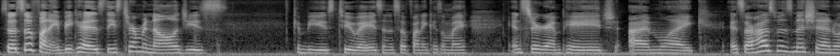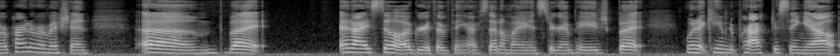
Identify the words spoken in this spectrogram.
So it's so funny because these terminologies can be used two ways, and it's so funny because on my Instagram page, I'm like, it's our husband's mission, we're part of our mission. Um, but, and I still agree with everything I've said on my Instagram page, but when it came to practicing it out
